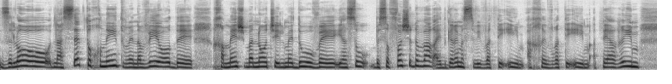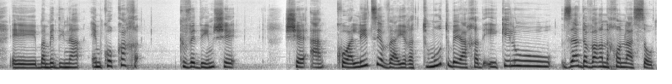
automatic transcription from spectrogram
זה לא, נעשה תוכנית ונביא עוד חמש בנות שילמדו ויעשו, בסופו של דבר האתגרים הסביבתיים, החברתיים, הפערים במדינה הם כל כך כבדים ש... שהקואליציה וההירתמות ביחד היא כאילו זה הדבר הנכון לעשות.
